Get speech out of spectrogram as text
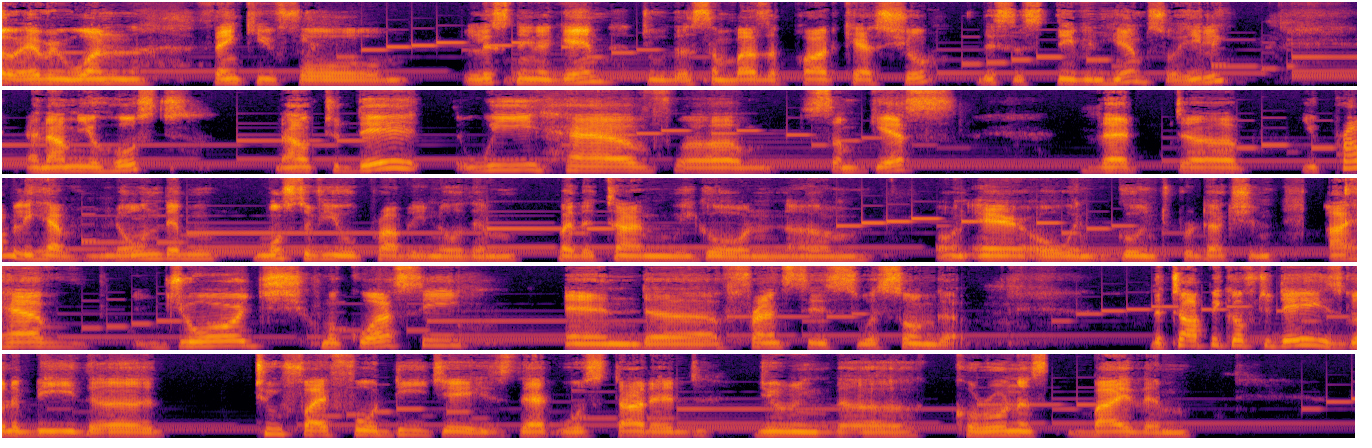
Hello, everyone. Thank you for listening again to the Sambaza podcast show. This is Stephen here, I'm Swahili, and I'm your host. Now, today we have um, some guests that uh, you probably have known them. Most of you probably know them by the time we go on um, on air or when go into production. I have George Mokuasi and uh, Francis Wesonga. The topic of today is going to be the 254 DJs that was started during the Corona by them.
